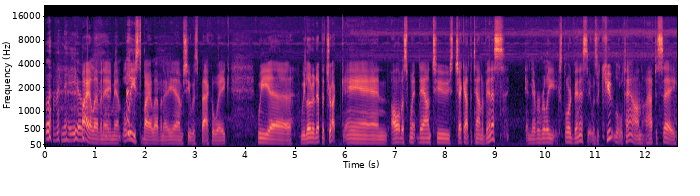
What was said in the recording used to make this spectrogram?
11 a.m. by 11 a.m. at least by 11 a.m. she was back awake. We uh, we loaded up the truck and all of us went down to check out the town of Venice and never really explored Venice. It was a cute little town, I have to say.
